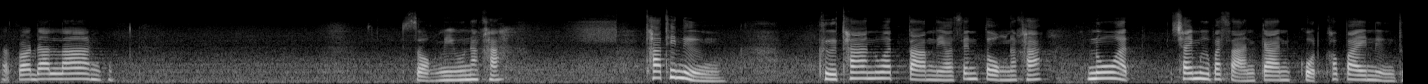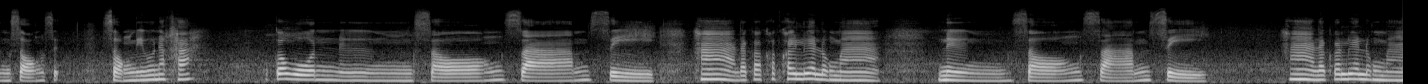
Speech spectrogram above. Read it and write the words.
แล้วก็ด้านล่างสองนิ้วนะคะ ท่าที่หนึ่ง คือท่านวดตามแนวเส้นตรงนะคะ นวดใช้มือประสานการกดเข้าไป1ถึง2 2นิ้วนะคะ ก็วน1 2 3 4 5 แล้วก็ค่อยๆเลื่อนลงมา 1 2 3 4 5 แล้วก็เลื่อนลงมา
